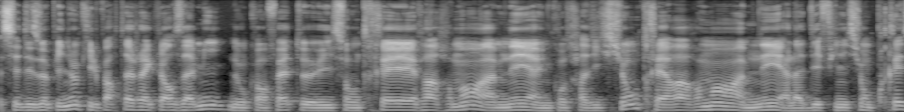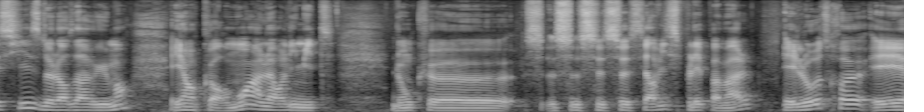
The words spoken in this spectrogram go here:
c'est des opinions qu'ils partagent avec leurs amis. Donc en fait, euh, ils sont très rarement amenés à une contradiction, très rarement amenés à la définition précise de leurs arguments et encore moins à leurs limites. Donc ce, ce, service plaît pas mal. Et l'autre est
